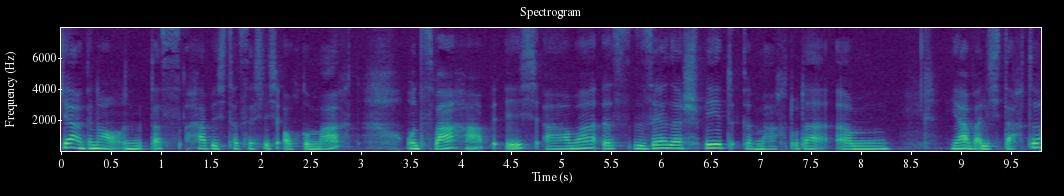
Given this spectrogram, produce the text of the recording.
ja, genau, und das habe ich tatsächlich auch gemacht. Und zwar habe ich aber es sehr, sehr spät gemacht oder ähm, ja, weil ich dachte,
